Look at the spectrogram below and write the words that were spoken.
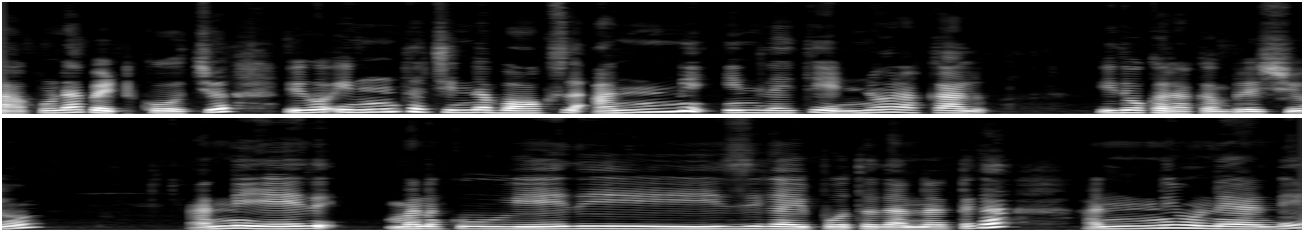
కాకుండా పెట్టుకోవచ్చు. ఇగో ఇంత చిన్న బాక్స్లో అన్ని ఇందులో అయితే ఎన్నో రకాలు. ఇది ఒక రకం బ్రష్. అన్నీ ఏది మనకు ఏది ఈజీగా అయిపోతుంది అన్నట్టుగా అన్నీ ఉన్నాయండి.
